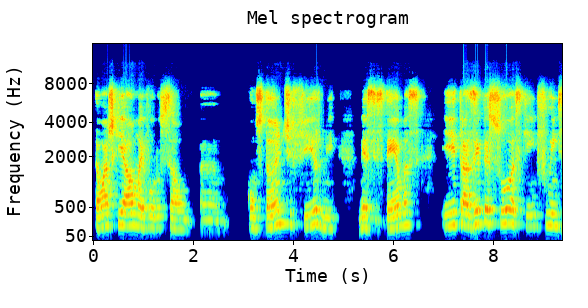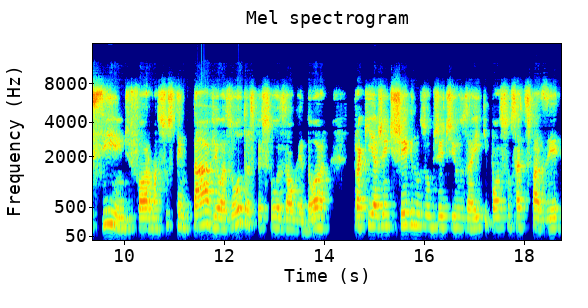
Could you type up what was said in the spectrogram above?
Então, acho que há uma evolução uh, constante, firme nesses temas e trazer pessoas que influenciem de forma sustentável as outras pessoas ao redor para que a gente chegue nos objetivos aí que possam satisfazer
